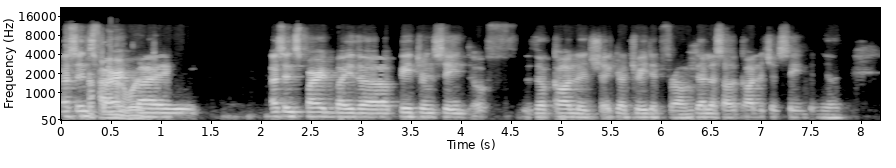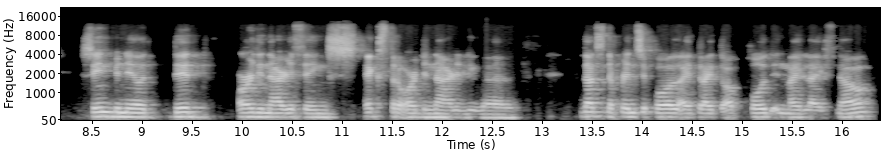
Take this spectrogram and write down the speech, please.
As inspired by as inspired by the patron saint of the college I graduated from, De La Salle College of St. Benilde. St. Benilde did ordinary things extraordinarily well. That's the principle I try to uphold in my life now.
